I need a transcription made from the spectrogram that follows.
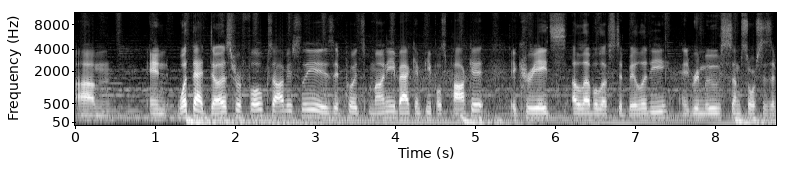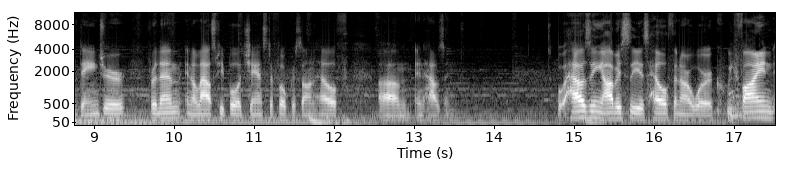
Um, and what that does for folks, obviously, is it puts money back in people's pocket. It creates a level of stability. It removes some sources of danger for them and allows people a chance to focus on health um, and housing. Housing obviously is health in our work. We find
